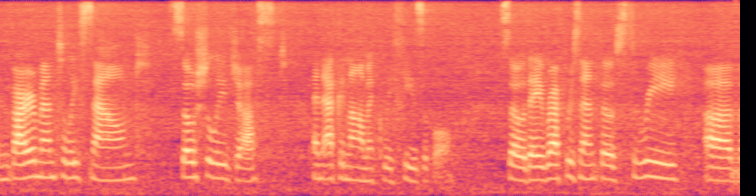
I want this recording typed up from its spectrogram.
environmentally sound, socially just, and economically feasible. So they represent those three uh,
